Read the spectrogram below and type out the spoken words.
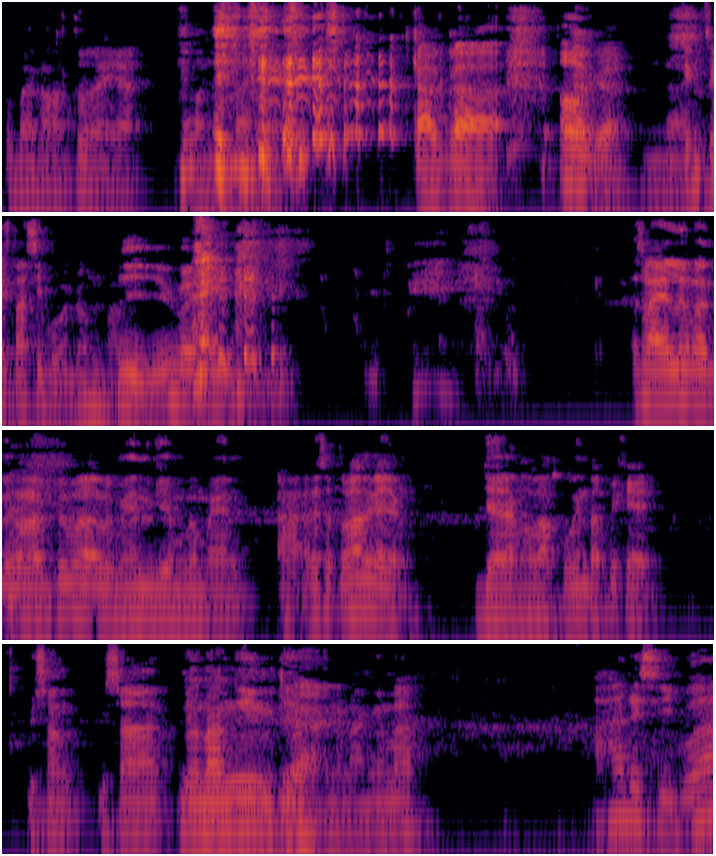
beban ortu kayak. Bantu-bantu. kagak Oh, Kagak. investasi bodong, Pak. Iya, Selain lu bantu orang tua, lu main game, lu main ah, ada satu hal kayak yang jarang lu lakuin tapi kayak bisa bisa Nenangin gitu. ya, nenangin lah. ada sih gue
